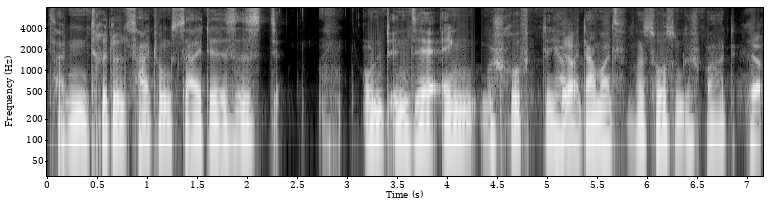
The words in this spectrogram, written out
Es hat ein Drittel Zeitungsseite. Es ist und in sehr eng Schrift. Die haben Ja. ja damals Ressourcen gespart. Ja.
